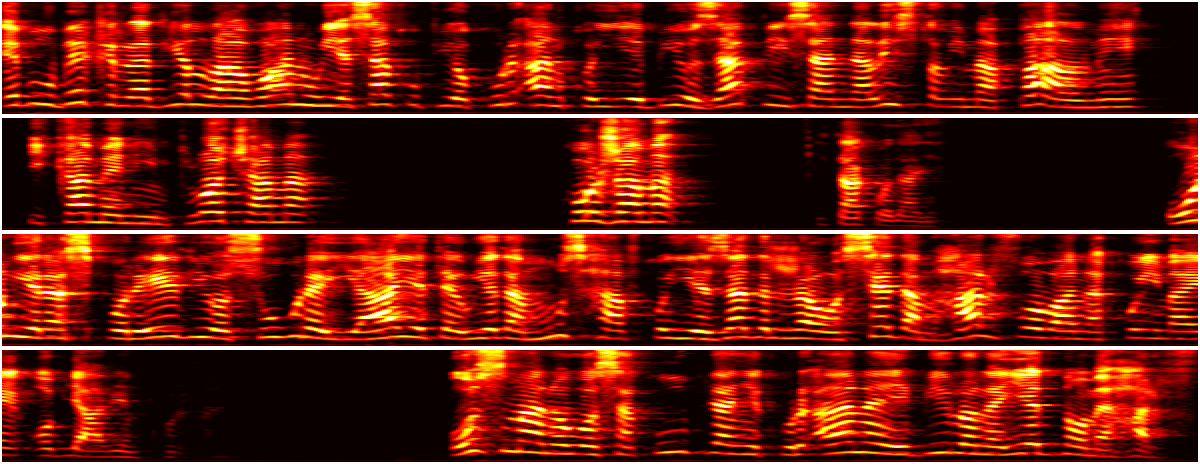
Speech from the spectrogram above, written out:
Ebu Bekr radijallahu anhu je sakupio Kur'an koji je bio zapisan na listovima palme i kamenim pločama, kožama i tako dalje. On je rasporedio sure i ajete u jedan mushaf koji je zadržao sedam harfova na kojima je objavljen Kur'an. Osmanovo sakupljanje Kur'ana je bilo na jednome harfu.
